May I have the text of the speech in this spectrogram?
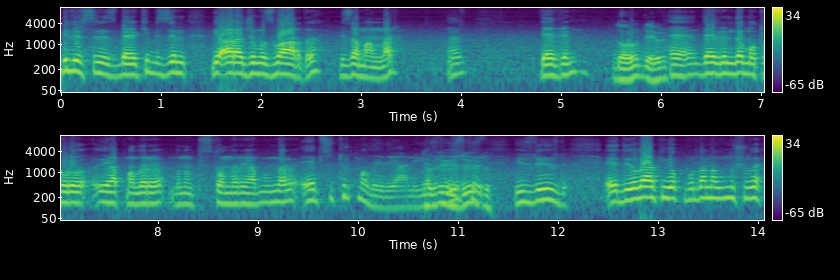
bilirsiniz belki bizim bir aracımız vardı bir zamanlar. Devrim. Doğru devrim. He, devrimde motoru yapmaları, bunun pistonları yap, bunlar hepsi Türk malıydı yani. Tabii, yüzde yüzdü. Yüzde yüzdü. E, diyorlar ki yok buradan alındı şurada.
